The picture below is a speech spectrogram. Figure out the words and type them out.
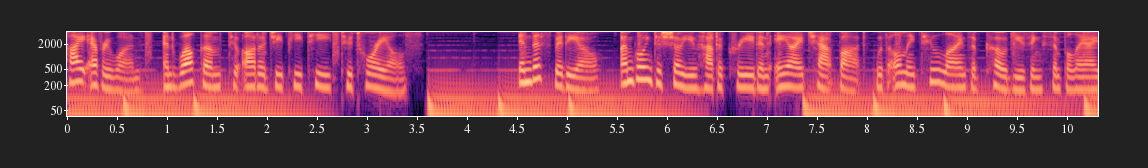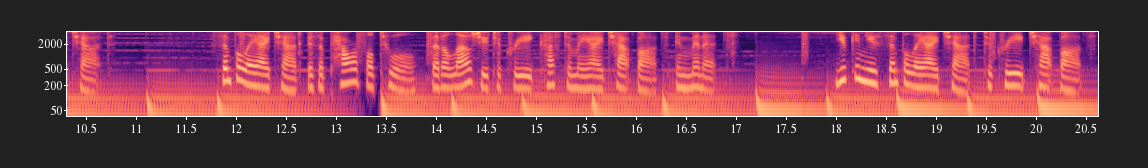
Hi everyone, and welcome to AutoGPT Tutorials. In this video, I'm going to show you how to create an AI chatbot with only two lines of code using Simple AI Chat. Simple AI Chat is a powerful tool that allows you to create custom AI chatbots in minutes. You can use Simple AI Chat to create chatbots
